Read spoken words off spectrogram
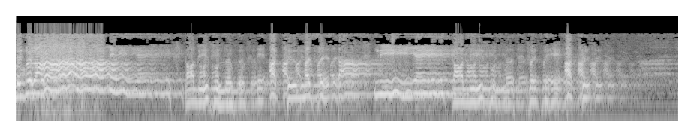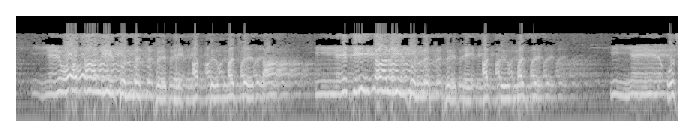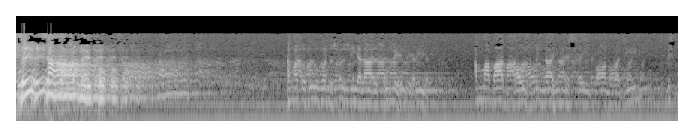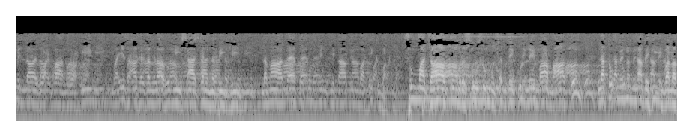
نورانی کالی سلف اکھ مستانی کالی سلف اکھ کالی دل اک مستا جی کالی دل اک مس اس شان تو۔ اما بعد، اعوذ باللہ من الشیطان الرجیم۔ بسم الله الرحمن الرحيم وإذ أخذ الله ميثاق النبيين لما آتيتكم من كتاب وحكمة ثم جاءكم رسول مصدق لما معكم لتؤمنن به ولا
